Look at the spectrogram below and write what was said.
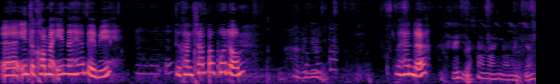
Eh, inte komma in här baby. Du kan trampa på dem. Herregud. Vad händer? Det kliar sådana himla myggen.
